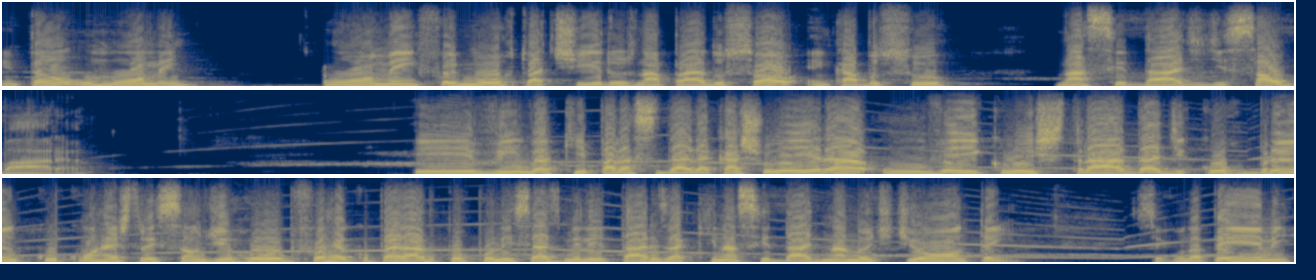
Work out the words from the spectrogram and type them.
Então, um homem, um homem foi morto a tiros na Praia do Sol, em Cabo Sul, na cidade de Salbara. E vindo aqui para a cidade da Cachoeira, um veículo estrada de cor branco com restrição de roubo foi recuperado por policiais militares aqui na cidade na noite de ontem. Segundo a PM,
